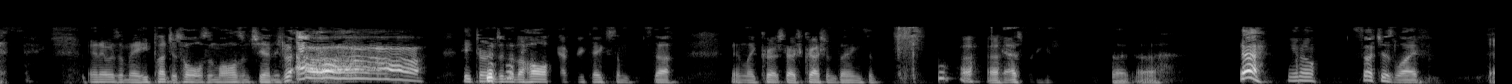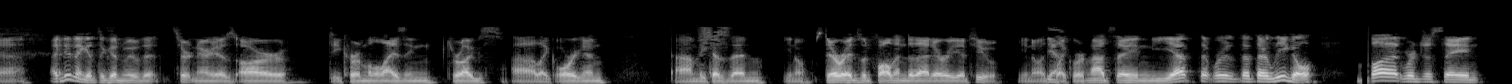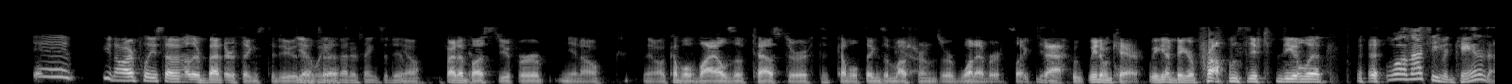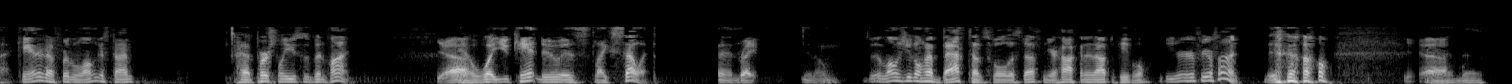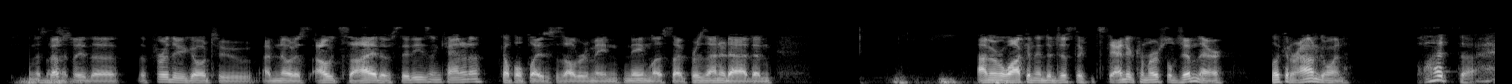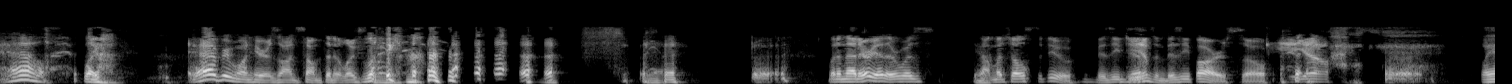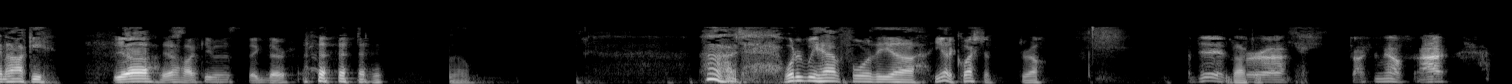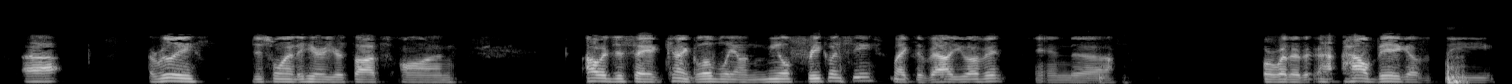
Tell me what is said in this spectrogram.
And it was amazing. He punches holes in walls and shit. And he's like, ah! He turns into the Hulk after he takes some stuff and like starts crushing things. And yeah, it's pretty good. But uh, yeah, you know, such is life. Yeah, I do think it's a good move that certain areas are decriminalizing drugs, uh, like Oregon, um, because then you know steroids would fall into that area too. You know, it's Yeah. like we're not saying yet that we're that they're legal, but we're just saying, eh, you know, our police have other better things to do Yeah, than we got better things to do. you know try to bust you for you know you know a couple of vials of test or a couple of things of mushrooms or whatever. It's like, Yeah. yeah, we don't care. We got bigger problems to deal with. Well, and that's even Canada. Canada for the longest time had personal use has been fine. yeah, You know, what you can't do is like sell it. And right. you know, as long as you don't have bathtubs full of stuff and you're hawking it out to people, you're you're fine. You know. Yeah. And, uh, And especially the the further you go to, I've noticed outside of cities in Canada, a couple of places I'll remain nameless. I've presented at, and I remember walking into just a standard commercial gym there, looking around, going, "What the hell?" like Yeah. everyone here is on something. It looks like. Yeah. But in that area, there was Yeah. not much else to do. Busy gyms Yep. and busy bars. So yeah. Playing hockey. yeah, yeah, hockey was big there. So. what did we have for the? uh You had a question, Darrell. I did Doctor. for uh, Dr. Nelson. I uh, I really just wanted to hear your thoughts on. I would just say kind of globally on meal frequency, like the value of it, and uh, or whether the, how big of the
